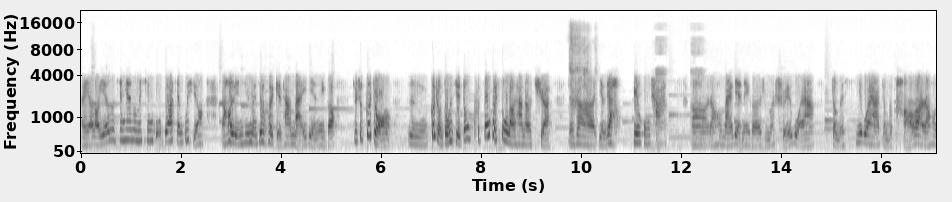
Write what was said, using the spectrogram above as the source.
哎呀，老爷子天天那么辛苦，不要钱不行，然后邻居们就会给他买一点那个，就是各种嗯各种东西都可都会送到他那儿去，比如说 饮料、冰红茶，啊、然后买点那个什么水果呀，整个西瓜呀，整个桃儿啊，然后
